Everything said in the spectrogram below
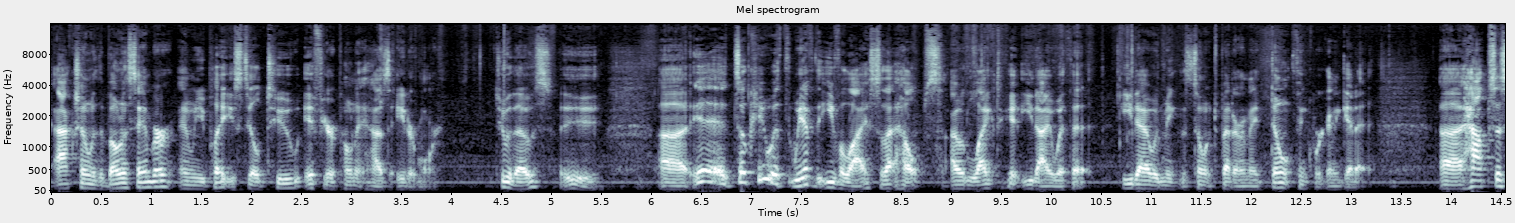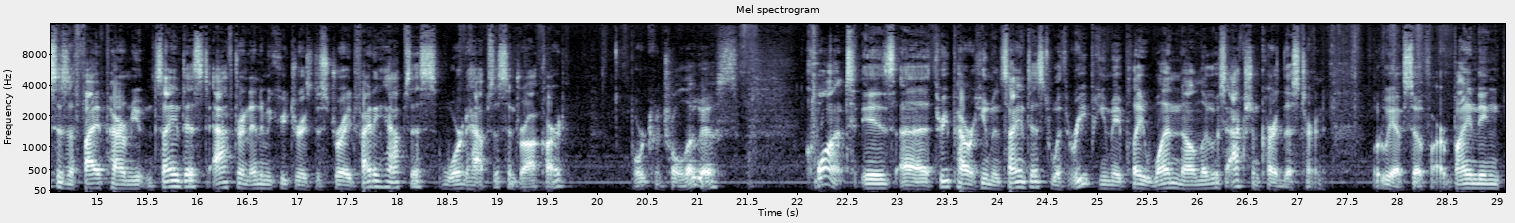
action with a bonus amber, and when you play, you steal two if your opponent has eight or more. Two of those. Uh, it's okay with. We have the evil eye, so that helps. I would like to get Edeye with it. Edeye would make this so much better, and I don't think we're going to get it. Uh, Hapsis is a 5 power mutant scientist. After an enemy creature is destroyed fighting Hapsis, ward Hapsis and draw a card. Board control logos. Quant is a 3 power human scientist with Reap. You may play one non logos action card this turn. What do we have so far? Binding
